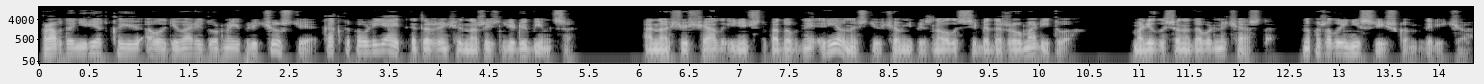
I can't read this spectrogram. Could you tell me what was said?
Правда, нередко ее овладевали дурные предчувствия, как-то повлияет эта женщина на жизнь ее любимца, она ощущала и нечто подобное ревности, в чем не признавалась себе даже в молитвах. Молилась она довольно часто, но, пожалуй, не слишком горячо.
